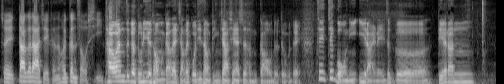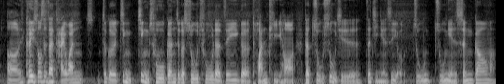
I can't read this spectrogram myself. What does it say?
所以大哥大姐可能会更熟悉。台湾这个独立乐团，我们刚才讲在国际上评价现在是很高的，对不对？这这五年以来呢，这个蝶兰呃，可以说是在台湾这个进进出跟这个输出的这一个团体哈的组数，其实这几年是有逐逐年升高吗？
